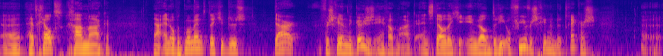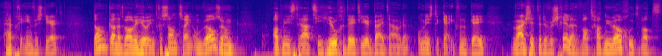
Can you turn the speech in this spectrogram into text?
uh, het geld gaan maken. Nou, en op het moment dat je dus daar verschillende keuzes in gaat maken. En stel dat je in wel drie of vier verschillende trekkers heb geïnvesteerd, dan kan het wel weer heel interessant zijn om wel zo'n administratie heel gedetailleerd bij te houden. Om eens te kijken van oké, waar zitten de verschillen? Wat gaat nu wel goed? Wat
